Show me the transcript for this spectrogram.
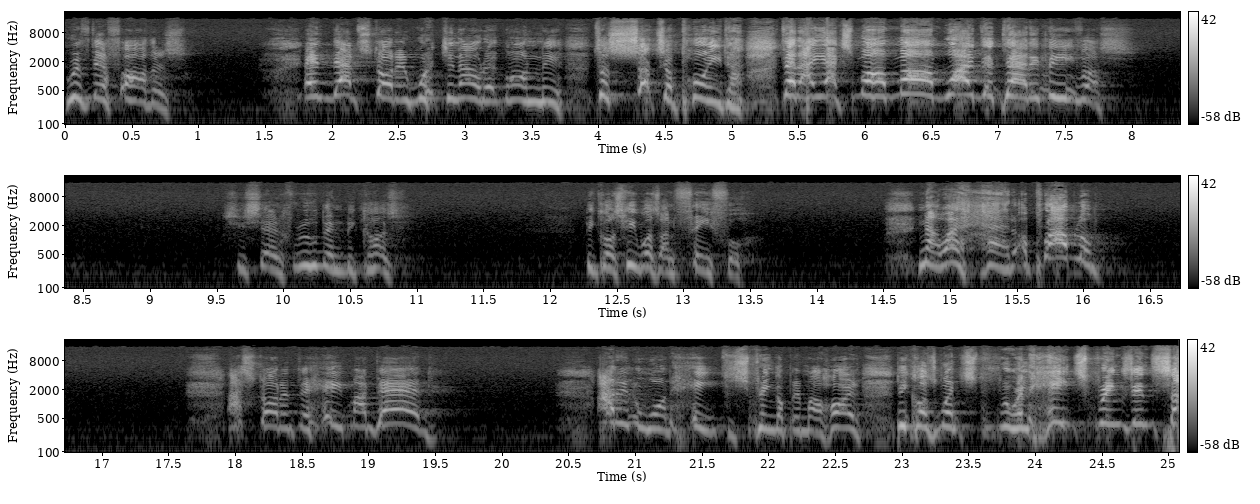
with their fathers. And that started working out on me to such a point that I asked mom, Mom, why did daddy leave us? She said, Ruben, because, because he was unfaithful. Now I had a problem. I started to hate my dad. I didn't want hate to spring up in my heart because when, when hate springs inside,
